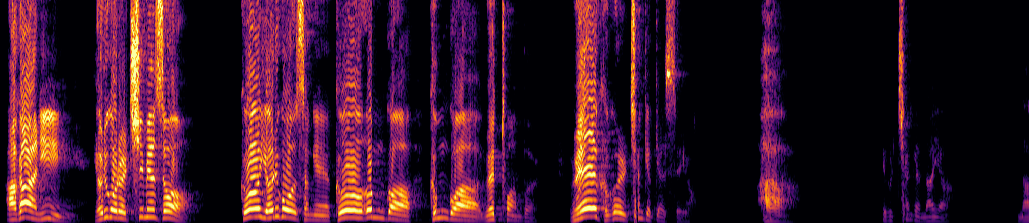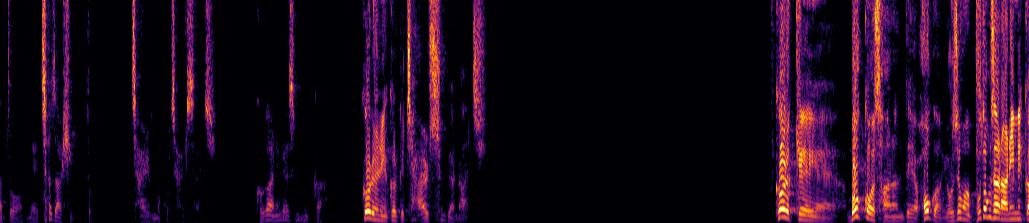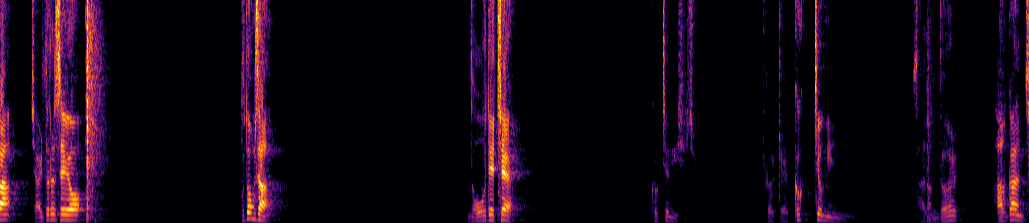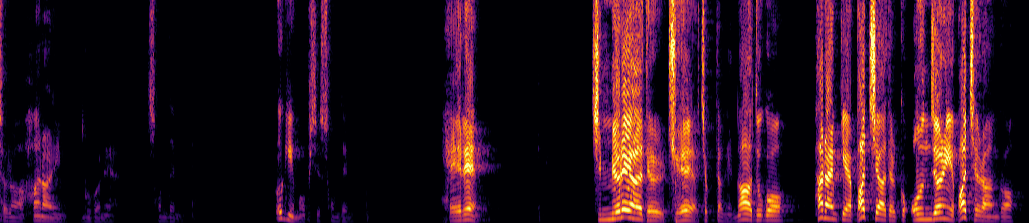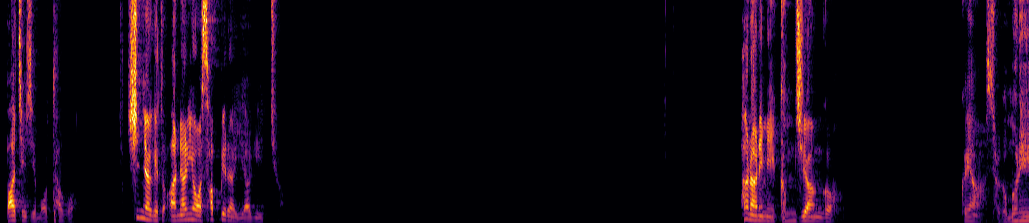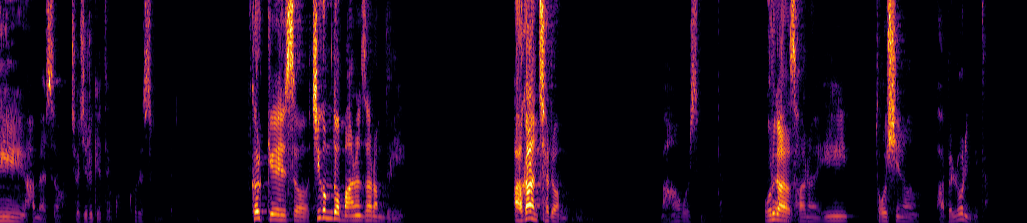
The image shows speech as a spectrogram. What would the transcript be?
아간이 여리고를 치면서 그 여리고 성에 그 음과 금과 외토한 벌 왜 그걸 챙겼겠어요? 아, 이걸 챙겨놔야 나도 내 처자식도 잘 먹고 잘 사지. 그거 아니겠습니까? 그러니 그렇게 잘 숨겨놨지. 그렇게 먹고 사는데 혹은 요즘은 부동산 아닙니까? 잘 들으세요. 부동산. 노후 대책. 걱정이시죠. 그렇게 걱정인 사람들 아간처럼 하나님 물건에 손댑니다. 어김없이 손댑니다. 헤렘 진멸해야 될 죄 적당히 놔두고 하나님께 바쳐야 될 거 온전히 바쳐라는 거 바치지 못하고 신약에도 아나니아와 삽비라 이야기 있죠. 하나님이 금지한 거 그냥 설거머니 하면서 저지르게 되고 그렇습니다. 그렇게 해서 지금도 많은 사람들이 아간처럼 망하고 있습니다. 우리가 사는 이 도시는 바벨론입니다.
